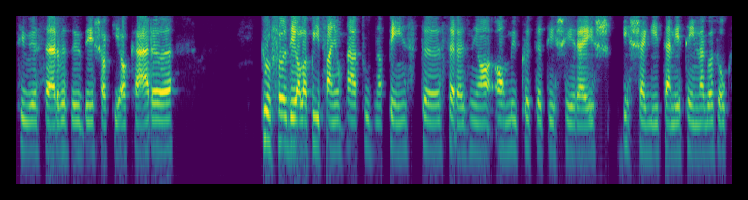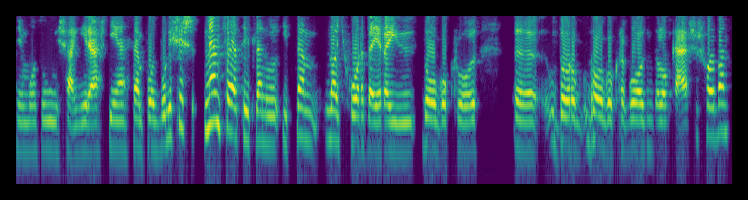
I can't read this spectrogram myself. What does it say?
civil szerveződés, aki akár külföldi alapítványoknál tudna pénzt szerezni a, a működtetésére, és, és segíteni tényleg az oknyomozó újságírást ilyen szempontból is, és nem feltétlenül itt nem nagy horderejű dolgokról, dolgokra gondolok elsősorban,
